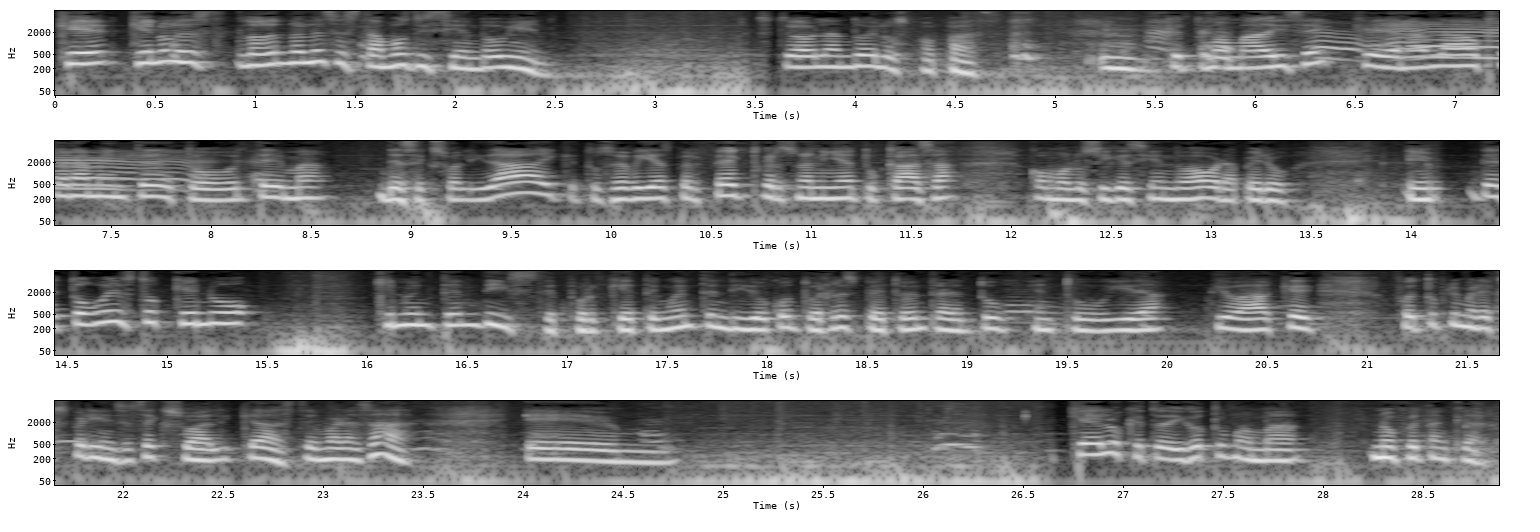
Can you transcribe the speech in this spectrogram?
¿qué, qué no, les, no, no les estamos diciendo bien? Estoy hablando de los papás. Que tu mamá dice que han hablado claramente de todo el tema de sexualidad y que tú se veías perfecto, que eres una niña de tu casa, como lo sigue siendo ahora. Pero eh, de todo esto, ¿qué no, qué no entendiste? Porque tengo entendido, con todo el respeto de entrar en tu, en tu vida privada, que fue tu primera experiencia sexual y quedaste embarazada. Eh, ¿Qué de lo que te dijo tu mamá no fue tan claro?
